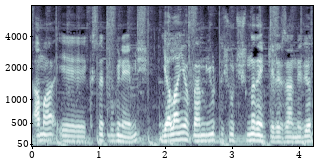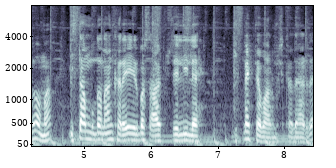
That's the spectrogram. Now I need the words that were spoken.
Ama e, kısmet bugüneymiş. Yalan yok ben bir yurt dışı uçuşunda denk gelir zannediyordum ama İstanbul'dan Ankara'ya Airbus A350 ile gitmek de varmış kaderde.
